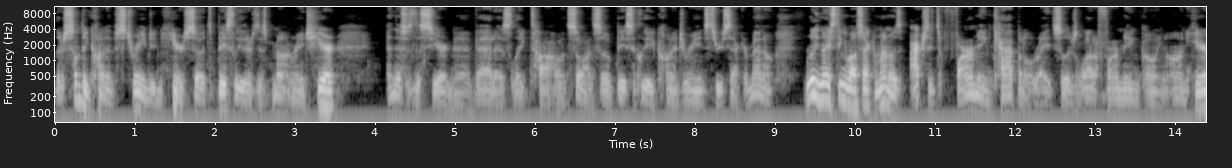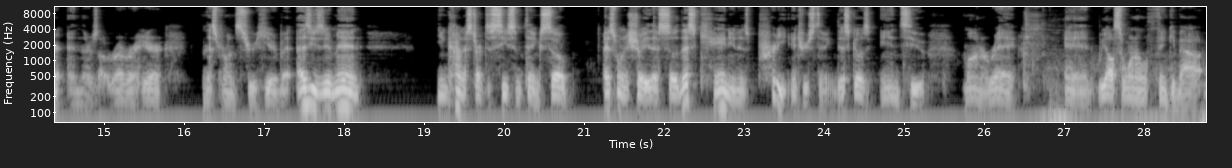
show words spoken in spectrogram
there's something kind of strange in here. So it's basically, there's this mountain range here and this is the Sierra Nevadas, Lake Tahoe, and so on. So basically, it kind of drains through Sacramento. Really nice thing about Sacramento is actually it's a farming capital, right? So there's a lot of farming going on here, and there's a river here, and this runs through here. But as you zoom in, you can kind of start to see some things. So I just want to show you this. So this canyon is pretty interesting. This goes into Monterey, and we also want to think about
